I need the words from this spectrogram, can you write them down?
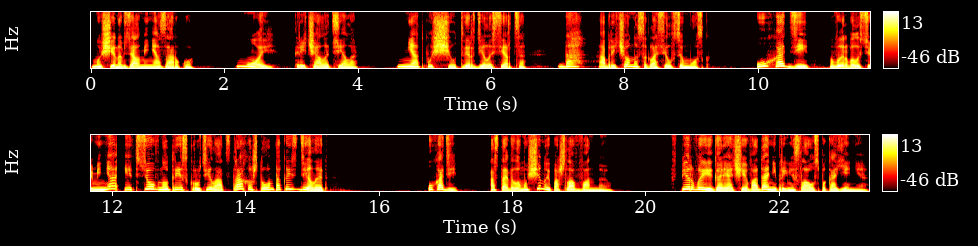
Мужчина взял меня за руку. «Мой!» — кричало тело. «Не отпущу», — твердило сердце. «Да, обреченно согласился мозг. «Уходи!» — вырвалось у меня, и все внутри скрутило от страха, что он так и сделает. «Уходи!» — оставила мужчину и пошла в ванную. Впервые горячая вода не принесла успокоения.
